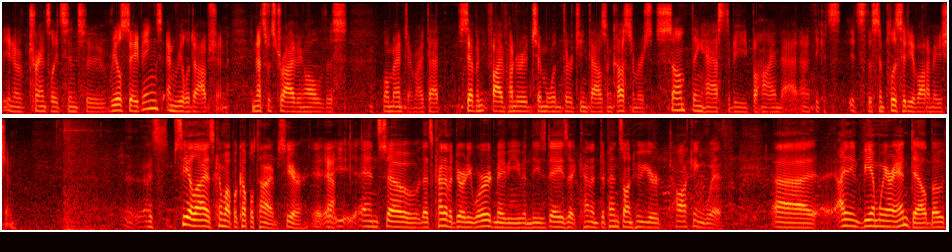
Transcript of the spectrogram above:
you know translates into real savings and real adoption, and that's what's driving all of this momentum, right? That 500 to more than 13,000 customers, something has to be behind that, and I think it's it's the simplicity of automation. Uh, CLI has come up a couple times here, Yeah. and so that's kind of a dirty word maybe even these days. It kind of depends on who you're talking with. Uh, I think VMware and Dell both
